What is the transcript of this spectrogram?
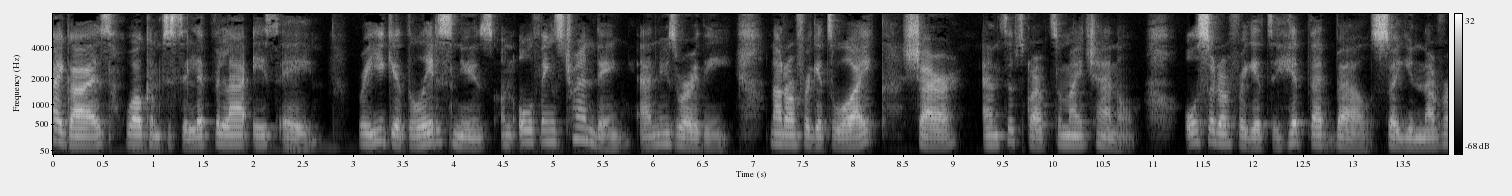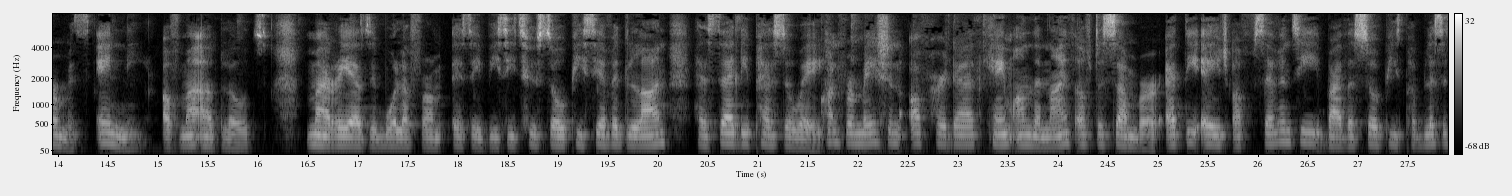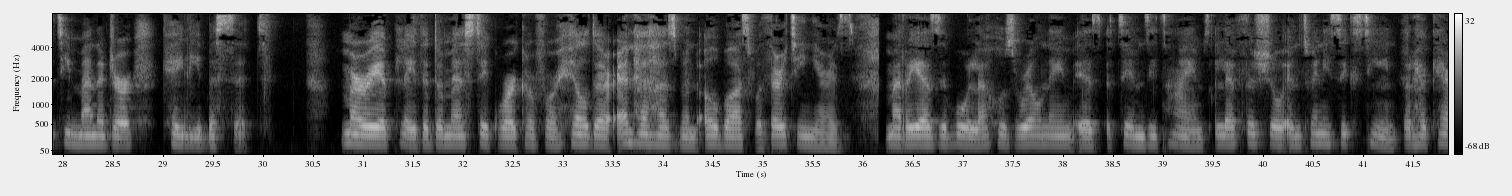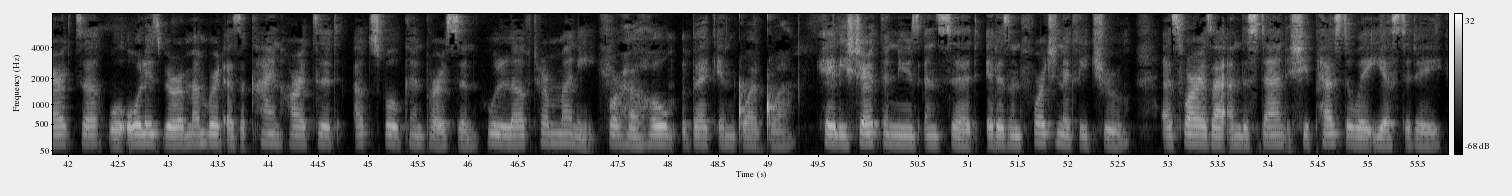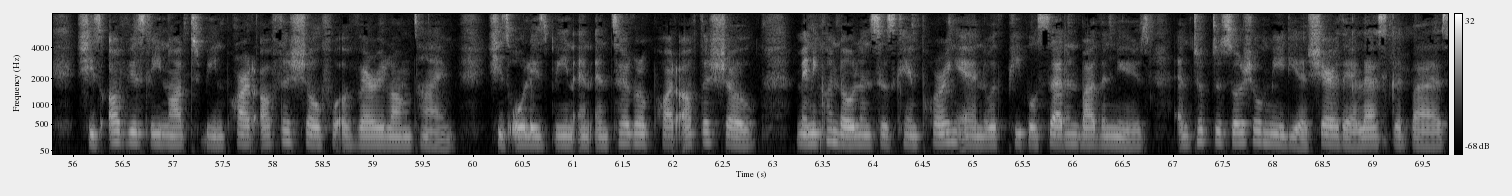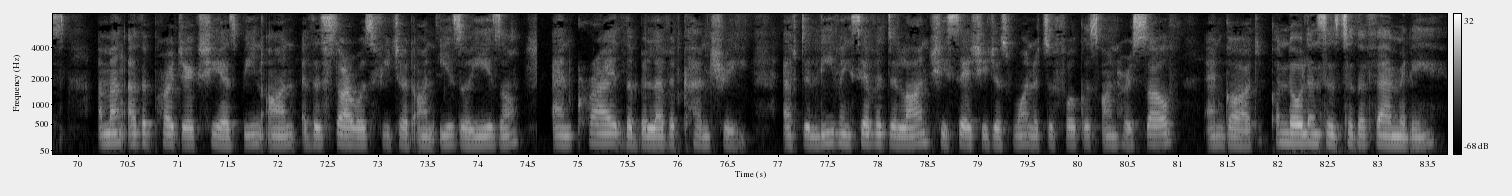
Hi guys, welcome to Celeb SA, where you get the latest news on all things trending and newsworthy. Now don't forget to like, share, and subscribe to my channel. Also, don't forget to hit that bell so you never miss any of my uploads. Maria Zibola from SABC2 soapy 7de Laan has sadly passed away. Confirmation of her death came on the 9th of December at the age of 70 by the soapy's publicity manager, Kaylee Bissett. Maria played the domestic worker for Hilda and her husband Obas for 13 years. Maria Zibola, whose real name is Themsie Times, left the show in 2016, but her character will always be remembered as a kind-hearted, outspoken person who loved her money for her home back in QwaQwa. Haley shared the news and said, It is unfortunately true. As far as I understand, she passed away yesterday. She's obviously not been part of the show for a very long time. She's always been an integral part of the show. Many condolences came pouring in with people saddened by the news and took to social media to share their last goodbyes. Among other projects she has been on, the star was featured on Yizo Yizo and Cry the Beloved Country. After leaving 7de Laan, she said she just wanted to focus on herself and God. Condolences to the family.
